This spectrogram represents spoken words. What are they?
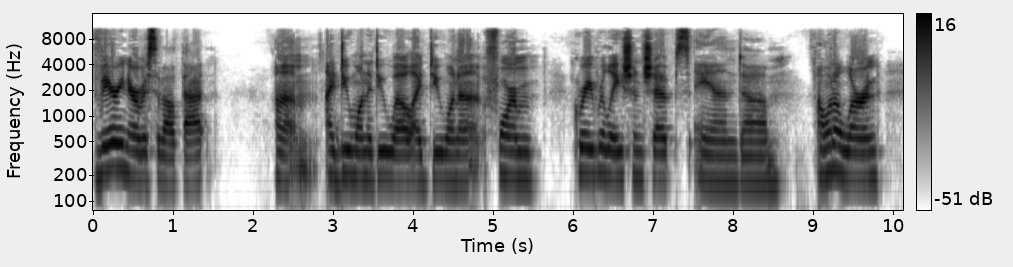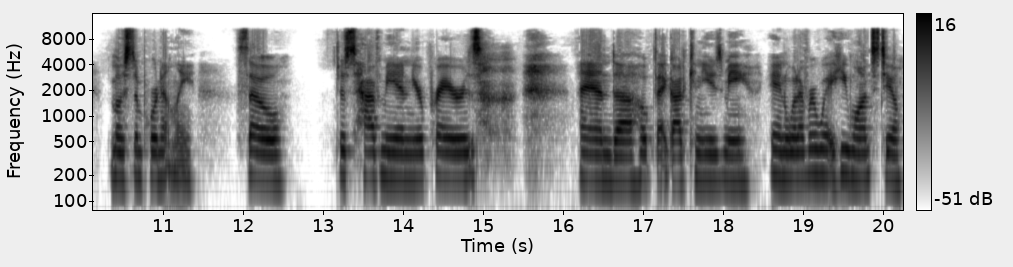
very nervous about that. Um, I do want to do well. I do want to form great relationships and um, I want to learn most importantly. So just have me in your prayers and uh, hope that God can use me in whatever way He wants to.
